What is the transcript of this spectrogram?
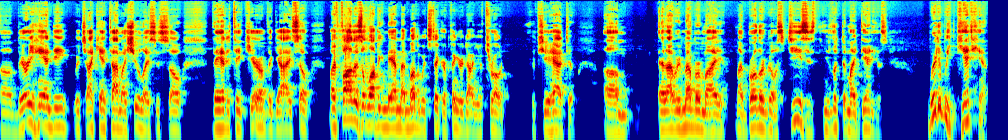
uh, very handy, which I can't tie my shoelaces, so they had to take care of the guy. So my father's a loving man. My mother would stick her finger down your throat if she had to. Um, and I remember my my brother goes, Jesus. He looked at my dad. He goes, Where did we get him?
